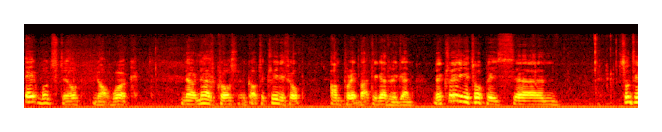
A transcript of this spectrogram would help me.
it would still not work. Now, now of course, we've got to clean it up and put it back together again. Now, cleaning it up is um, something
